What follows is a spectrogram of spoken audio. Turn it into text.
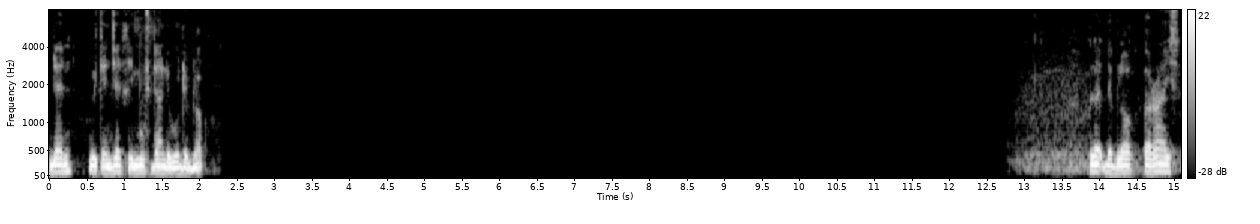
Then we can gently move down the wooden block. Let the block arise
